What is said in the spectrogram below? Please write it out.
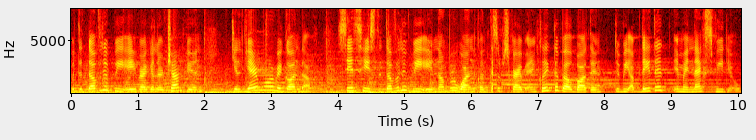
with the WBA regular champion Guillermo Rigondeaux since he is the WBA number 1 contender. Subscribe and click the bell button to be updated in my next video.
